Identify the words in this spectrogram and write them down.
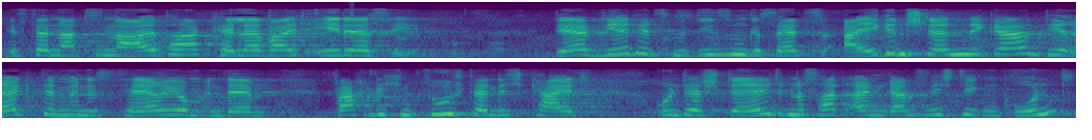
ist der Nationalpark Kellerwald-Edersee. Der wird jetzt mit diesem Gesetz eigenständiger, direkt dem Ministerium in der fachlichen Zuständigkeit unterstellt. Das hat einen ganz wichtigen Grund.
